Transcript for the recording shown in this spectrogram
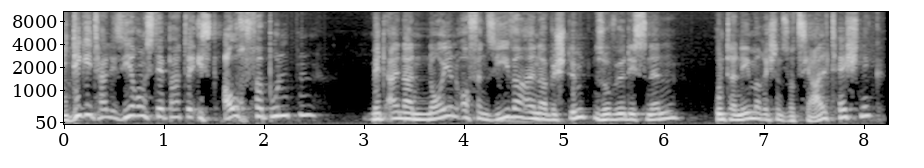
Die Digitalisierungsdebatte ist auch verbunden mit einer neuen Offensive einer bestimmten, so würde ich es nennen, unternehmerischen Sozialtechnik,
